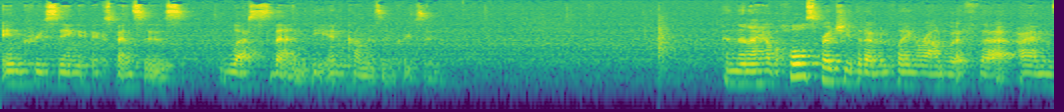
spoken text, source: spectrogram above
increasing expenses less than the income is increasing. And then I have a whole spreadsheet that I've been playing around with that I'm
